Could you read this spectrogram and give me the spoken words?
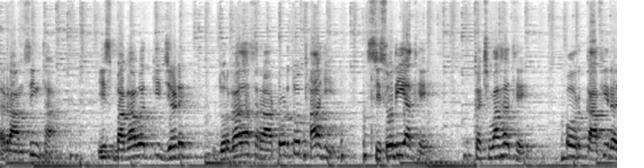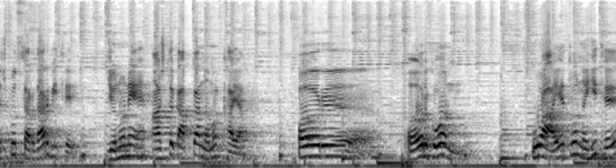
राम सिंह था। इस बगावत की जड़ दुर्गादास राठौड़ तो था ही। सिसोदिया थे, कछवाह थे, और काफ़ी राजपूत सरदार भी थे, जिन्होंने आज तक आपका नमक खाया। और और कौन? वो आए तो नहीं थे,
